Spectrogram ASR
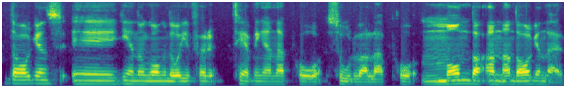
dagens eh, genomgång då inför tävlingarna på Solvalla på måndag, annan dagen där,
